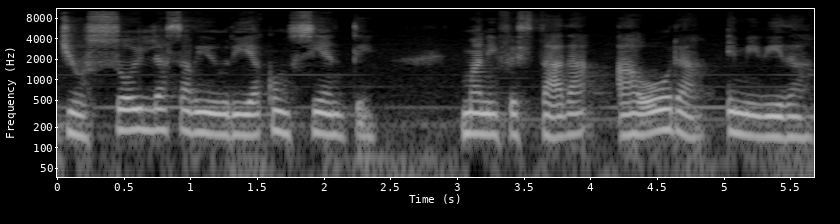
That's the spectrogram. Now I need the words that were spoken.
Yo soy la sabiduría consciente manifestada ahora en mi vida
